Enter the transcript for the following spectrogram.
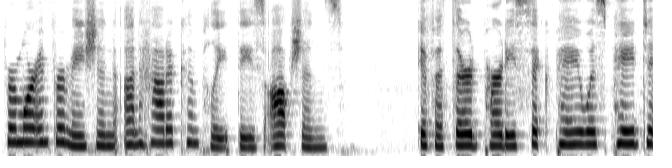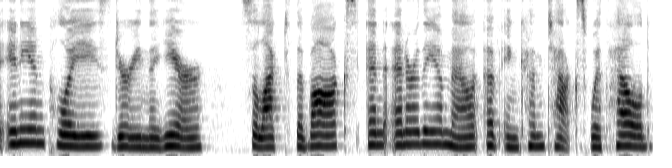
for more information on how to complete these options. If a third party sick pay was paid to any employees during the year, Select the box and enter the amount of income tax withheld.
